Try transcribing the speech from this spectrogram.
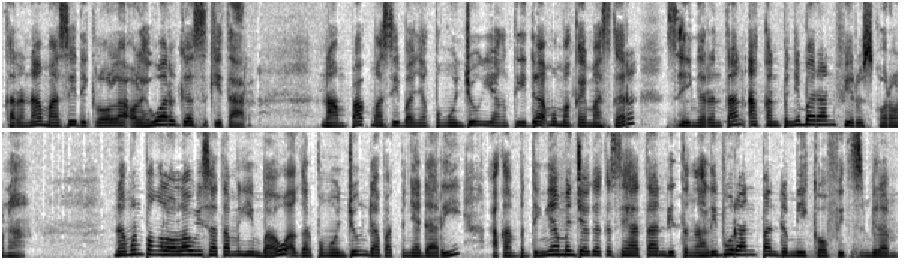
karena masih dikelola oleh warga sekitar. Nampak masih banyak pengunjung yang tidak memakai masker sehingga rentan akan penyebaran virus corona. Namun pengelola wisata menghimbau agar pengunjung dapat menyadari akan pentingnya menjaga kesehatan di tengah liburan pandemi COVID-19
